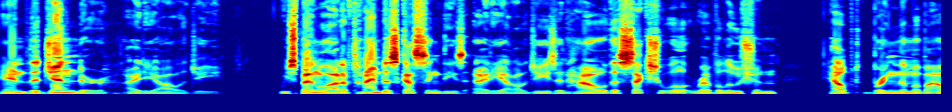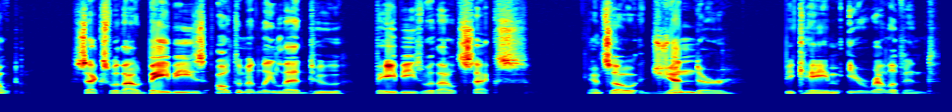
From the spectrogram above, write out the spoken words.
and the gender ideology. We spent a lot of time discussing these ideologies and how the sexual revolution helped bring them about. Sex without babies ultimately led to babies without sex. And so gender became irrelevant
